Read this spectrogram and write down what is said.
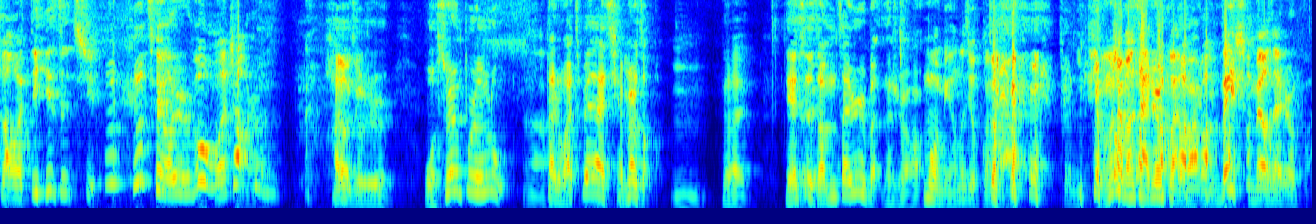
操！我第一次去，最后是他妈我找着的。还有就是，我虽然不认路，啊但是我还特别爱在前面走。嗯，对，你还记得咱们在日本的时候，莫名的就拐弯，就是你凭什么在这儿拐弯？你为什么要在这儿拐？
